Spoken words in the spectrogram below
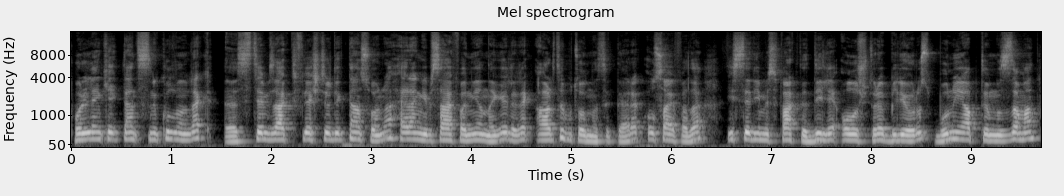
Polylenk eklentisini kullanarak e, sitemizi aktifleştirdikten sonra herhangi bir sayfanın yanına gelerek artı butonuna tıklayarak o sayfada istediğimiz farklı dili oluşturabiliyoruz. Bunu yaptığımız zaman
